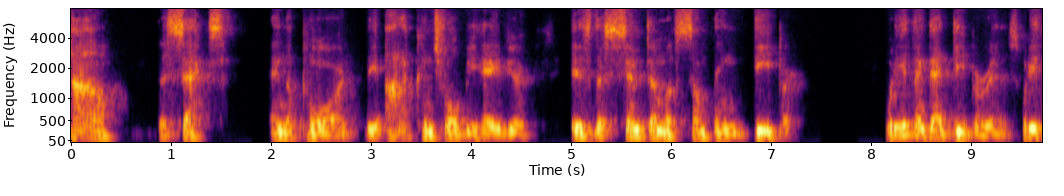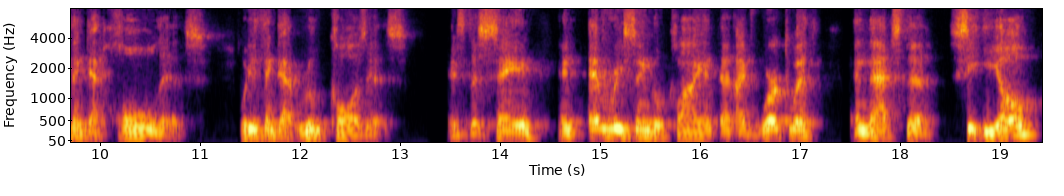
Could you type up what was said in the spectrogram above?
how the sex and the porn, the out of control behavior, is the symptom of something deeper. What do you think that deeper is? What do you think that hole is? What do you think that root cause is? It's the same in every single client that I've worked with, and that's the CEO,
